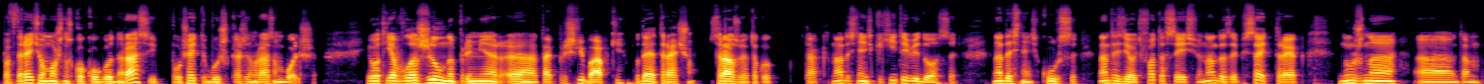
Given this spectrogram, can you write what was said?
Повторять его можно сколько угодно раз, и получать ты будешь каждым разом больше. И вот я вложил, например, э, так, пришли бабки, куда я трачу. Сразу я такой, так, надо снять какие-то видосы, надо снять курсы, надо сделать фотосессию, надо записать трек, нужно э, там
